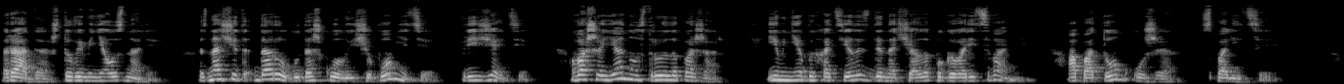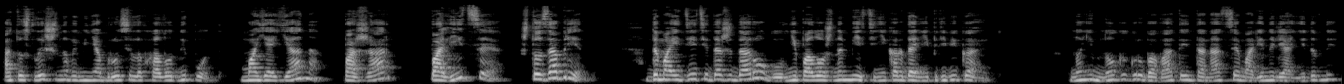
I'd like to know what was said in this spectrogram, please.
Рада, что вы меня узнали. Значит, дорогу до школы еще помните? Приезжайте. Ваша Яна устроила пожар. И мне бы хотелось для начала поговорить с вами а потом уже с полицией. От услышанного меня бросило в холодный пот. Моя Яна? Пожар? Полиция? Что за бред? Да мои дети даже дорогу в неположенном месте никогда не перебегают. Но немного грубоватая интонация Марины Леонидовны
